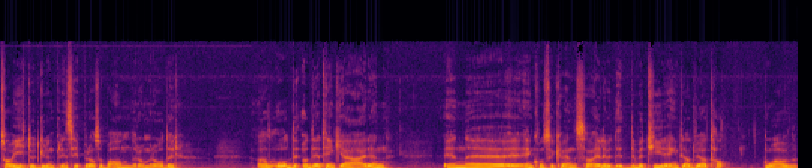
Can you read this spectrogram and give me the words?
så har vi gitt ut grunnprinsipper også på andre områder. Og det, og det tenker jeg er en, en, eh, en konsekvens av Eller det betyr egentlig at vi har tatt noe av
